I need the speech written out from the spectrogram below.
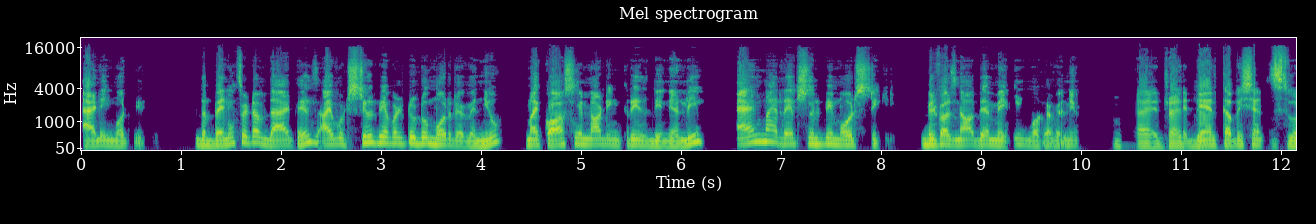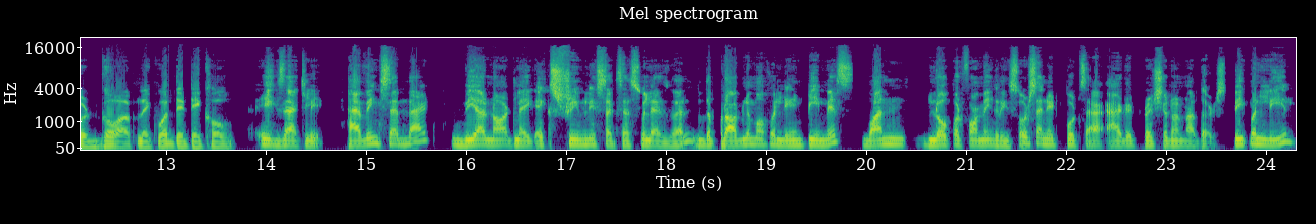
adding more people the benefit of that is I would still be able to do more revenue. My costs will not increase linearly and my reps will be more sticky because now they're making more revenue. Right, right. Their commissions would go up, like what they take home. Exactly. Having said that, we are not like extremely successful as well. The problem of a lean team is one low performing resource and it puts added pressure on others. People leave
